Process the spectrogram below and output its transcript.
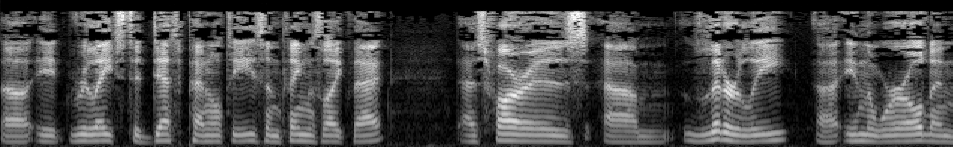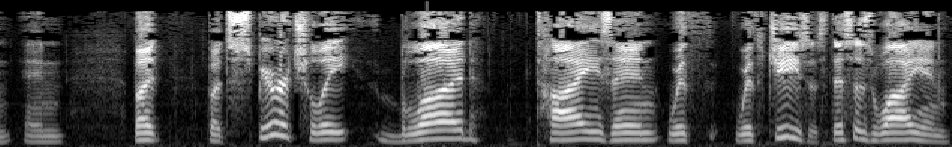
uh, it relates to death penalties and things like that, as far as um, literally uh, in the world and and but but spiritually, blood ties in with, with Jesus. This is why in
